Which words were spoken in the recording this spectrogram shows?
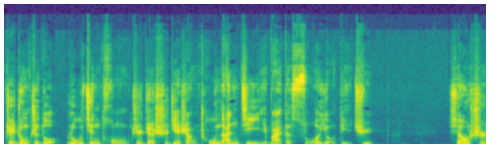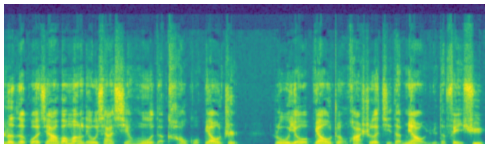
这种制度如今统治着世界上除南极以外的所有地区。消失了的国家往往留下醒目的考古标志，如有标准化设计的庙宇的废墟，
